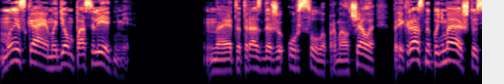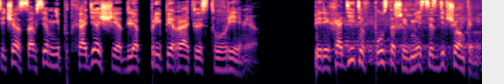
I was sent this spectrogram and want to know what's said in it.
Мы с Каем идем последними. На этот раз даже Урсула промолчала, прекрасно понимая, что сейчас совсем неподходящее для препирательств время. «Переходите в пустоши вместе с девчонками.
